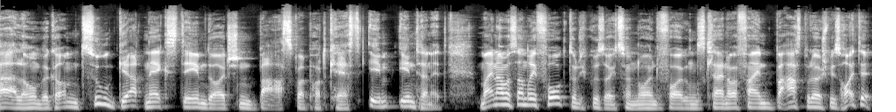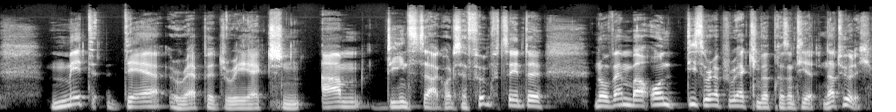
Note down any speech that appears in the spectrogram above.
Hallo und willkommen zu Get Next, dem deutschen Basketball-Podcast im Internet. Mein Name ist André Vogt und ich grüße euch zur neuen Folge unseres kleinen, aber feinen Basketball-Spiels. Heute mit der Rapid Reaction am Dienstag. Heute ist der 15. November und diese Rapid Reaction wird präsentiert natürlich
